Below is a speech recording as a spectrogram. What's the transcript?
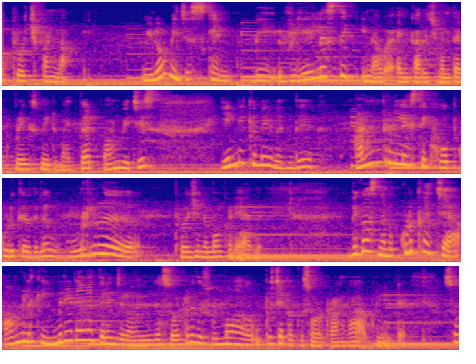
அப்ரோச் பண்ணலாம் you know we just can be realistic in our encouragement that brings me to my third point which is என்றைக்குமே வந்து அன்ரியலிஸ்டிக் ஹோப் கொடுக்கறதுல ஒரு பிரயோஜனமும் கிடையாது பிகாஸ் நம்ம கொடுக்குறச்ச அவங்களுக்கு இம்மிடியட்டாகவே தெரிஞ்சிடும் இவங்க சொல்கிறது சும்மா உப்புச்சப்பக்கு சொல்கிறாங்க அப்படின்ட்டு so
